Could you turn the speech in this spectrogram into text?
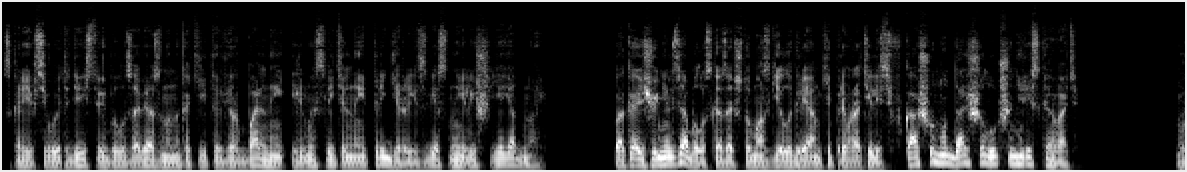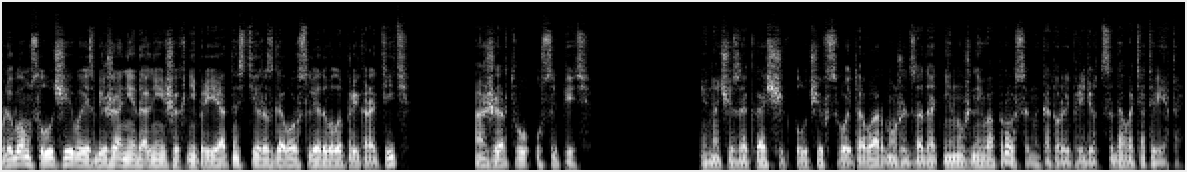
Скорее всего, это действие было завязано на какие-то вербальные или мыслительные триггеры, известные лишь ей одной. Пока еще нельзя было сказать, что мозги лагрианки превратились в кашу, но дальше лучше не рисковать. В любом случае, во избежание дальнейших неприятностей разговор следовало прекратить, а жертву усыпить. Иначе заказчик, получив свой товар, может задать ненужные вопросы, на которые придется давать ответы.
